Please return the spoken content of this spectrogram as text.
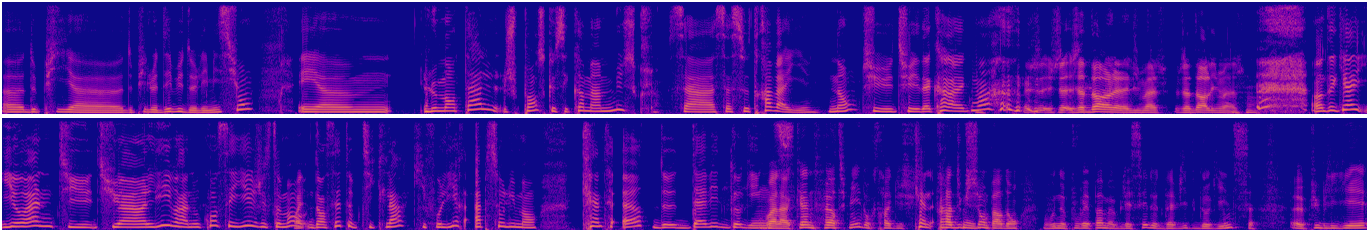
euh, depuis, euh, depuis le début de l'émission. Et euh, le mental, je pense que c'est comme un muscle. Ça, ça se travaille, non? Tu, tu es d'accord avec moi? J'adore l'image. J'adore l'image. En tout cas, Johan, tu, tu as un livre à nous conseiller justement Ouais. dans cette optique-là qu'il faut lire absolument. Can't Hurt de David Goggins. Voilà, Can't Hurt Me, donc tradu- Can't Hurt traduction, pardon, Vous ne pouvez pas me blesser de David Goggins, euh, publié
